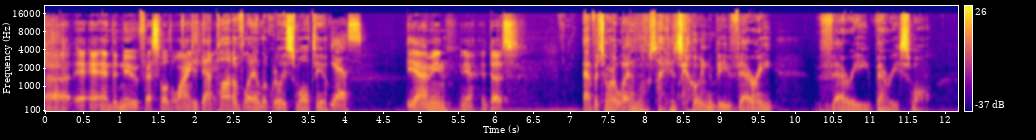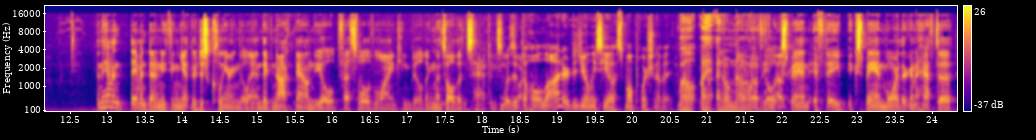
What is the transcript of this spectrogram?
uh, a- and the new Festival of the Lion. did that plot of land look really small to you? Yes. Yeah, I mean, yeah, it does. Avatar Land looks like it's going to be very, very, very small. And they haven't they haven't done anything yet. They're just clearing the land. They've knocked down the old Festival of the Lion King building. That's all that's happened. So Was it far. the whole lot, or did you only see a small portion of it? Well, I, I don't know. I don't know if they'll expand. If they expand more, they're going to have to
